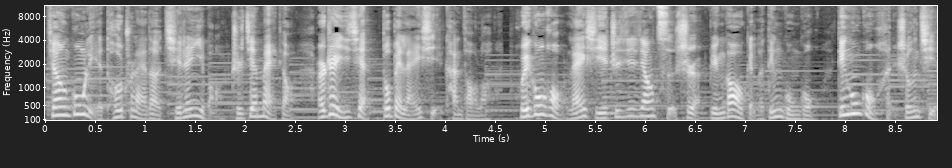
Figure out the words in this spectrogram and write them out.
将宫里偷出来的奇珍异宝直接卖掉，而这一切都被来喜看到了。回宫后，来喜直接将此事禀告给了丁公公。丁公公很生气，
